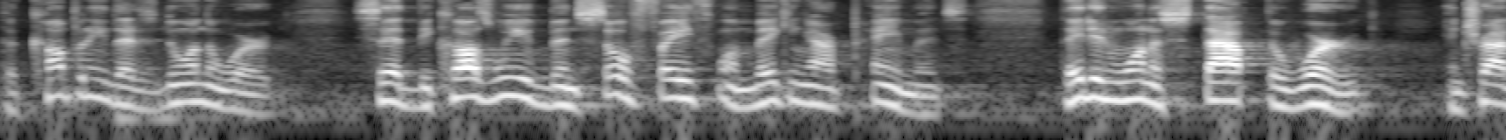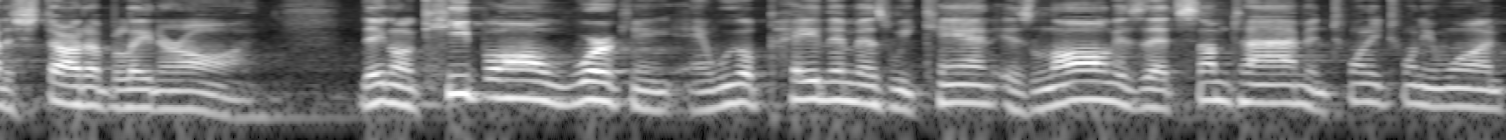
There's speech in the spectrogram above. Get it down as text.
the company that is doing the work, said because we have been so faithful in making our payments, they didn't want to stop the work and try to start up later on. They're going to keep on working, and we'll pay them as we can as long as that sometime in 2021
